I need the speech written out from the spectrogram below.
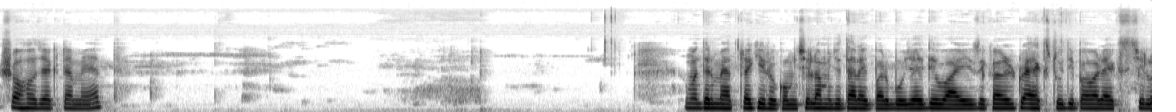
সহজ একটা ম্যাথ আমাদের ম্যাথটা কীরকম ছিল? আমি যদি আরেকবার বুঝাই দিই y is equal to x to the power x ছিল,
